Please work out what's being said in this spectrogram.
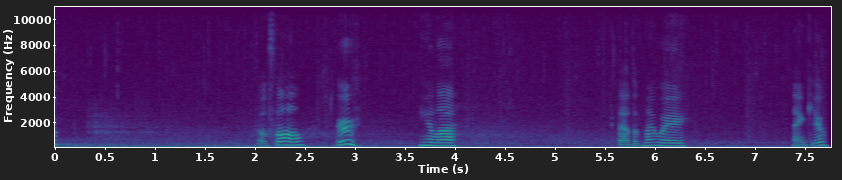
Oop. Don't fall. Ugh. Hila. Get out of my way. Thank you.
